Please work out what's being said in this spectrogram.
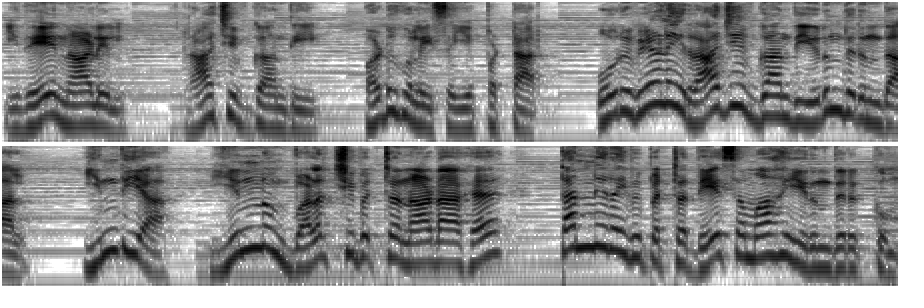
இதே நாளில் ராஜீவ் காந்தி படுகொலை செய்யப்பட்டார். ஒருவேளை ராஜீவ் காந்தி இருந்திருந்தால் இந்தியா இன்னும் வளர்ச்சி பெற்ற நாடாக தன்னிறைவு பெற்ற தேசமாக இருந்திருக்கும்.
